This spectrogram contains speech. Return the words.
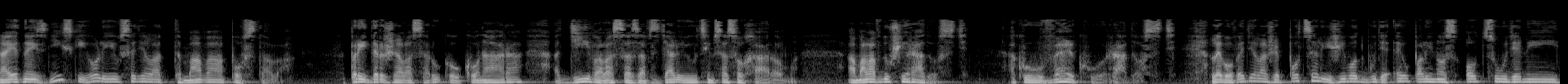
Na jednej z nízkych olív sedela tmavá postava – Pridržala sa rukou konára a dívala sa za vzdialujúcim sa sochárom. A mala v duši radosť. Akú veľkú radosť. Lebo vedela, že po celý život bude Eupalinos odsúdený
